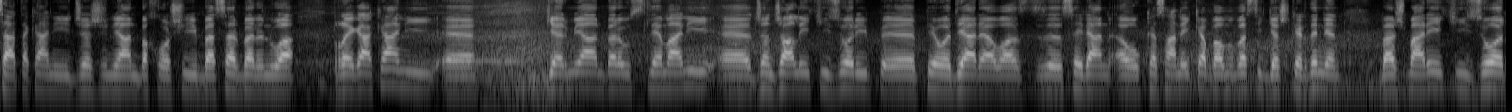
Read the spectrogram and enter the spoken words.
ساتەکانی جەژنیان بەخۆشی بەسەر بەرن و ڕێگاکانی گەرمیان بەرە و سلێمانی جەنجاڵێکی زۆری پێوە دیارەوە سەیران ئەو کەسانەی کە بە مەبەستی گەشتکردنێن بە ژمارەیەکی زۆر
